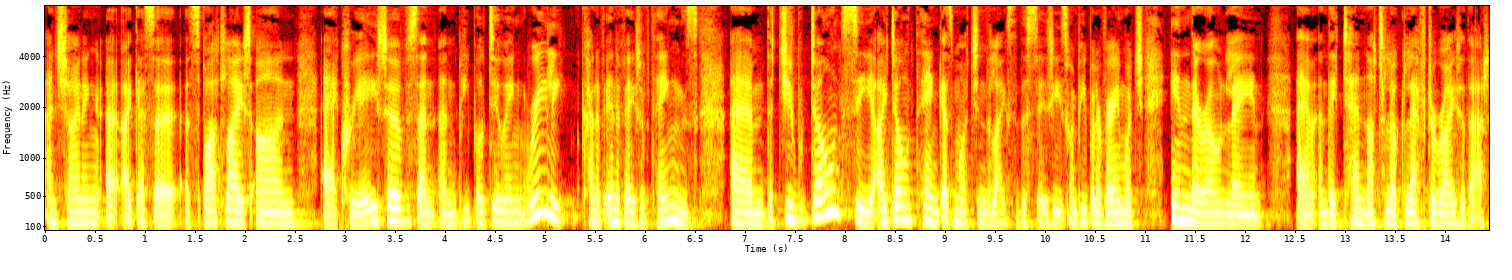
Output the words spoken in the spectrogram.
and shining, uh, I guess, a, a spotlight on uh, creatives and, and people doing really kind of innovative things um, that you don't see, I don't think, as much in the likes of the cities when people are very much in their own lane um, and they tend not to look left or right of that.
